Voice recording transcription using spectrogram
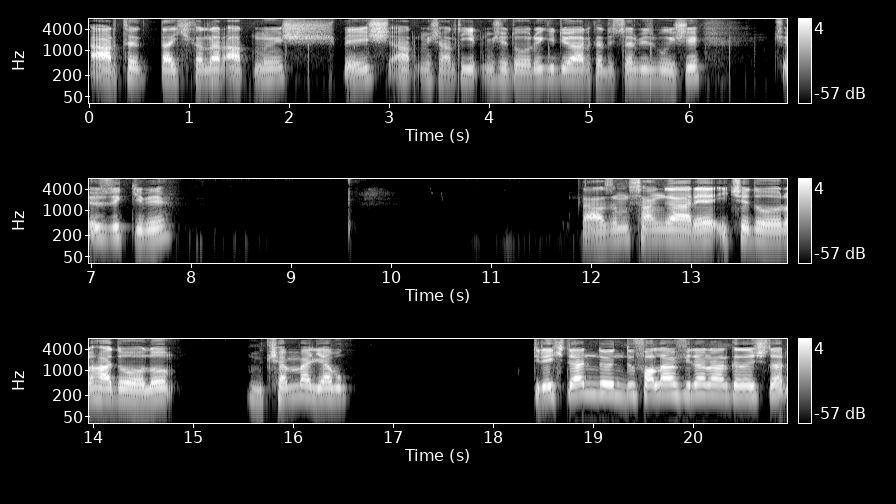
Artık dakikalar 65, 66, 70'e doğru gidiyor arkadaşlar. Biz bu işi çözdük gibi. Nazım Sangare içe doğru. Hadi oğlum. Mükemmel ya bu. Direkten döndü falan filan arkadaşlar.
